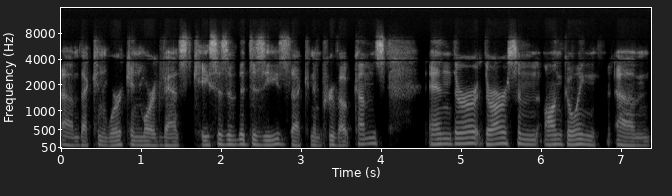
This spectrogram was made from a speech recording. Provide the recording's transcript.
um, that can work in more advanced cases of the disease that can improve outcomes and there are there are some ongoing um,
